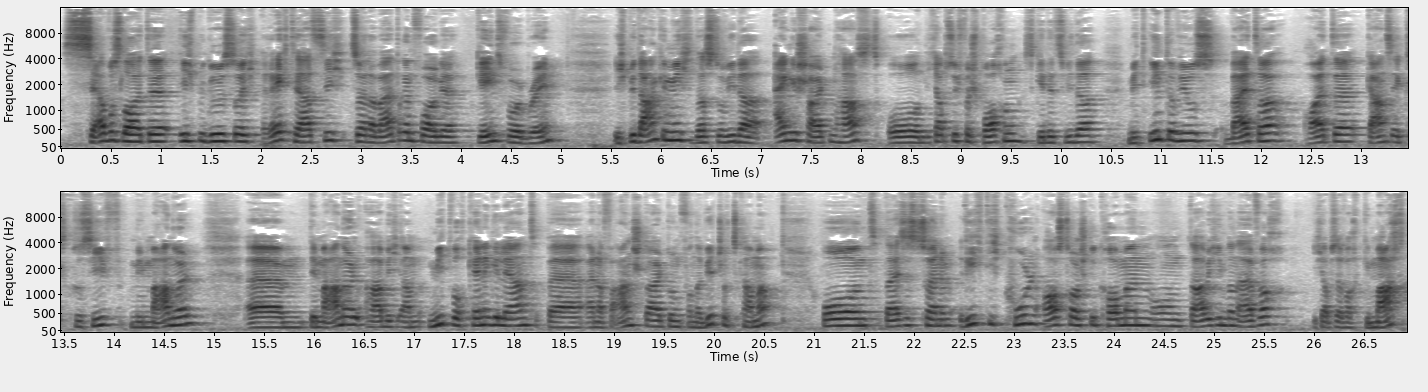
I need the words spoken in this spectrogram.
Servus Leute, ich begrüße euch recht herzlich zu einer weiteren Folge Gains for a Brain. Ich bedanke mich, dass du wieder eingeschaltet hast und ich habe es euch versprochen, es geht jetzt wieder mit Interviews weiter. Heute ganz exklusiv mit Manuel. Ähm, den Manuel habe ich am Mittwoch kennengelernt bei einer Veranstaltung von der Wirtschaftskammer und da ist es zu einem richtig coolen Austausch gekommen und da habe ich ihm dann einfach, ich habe es einfach gemacht,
